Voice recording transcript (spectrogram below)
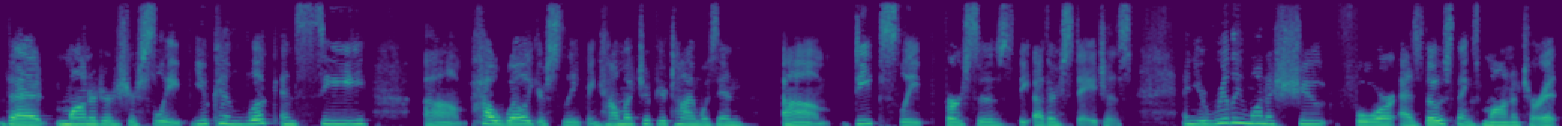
that monitors your sleep, you can look and see um, how well you're sleeping, how much of your time was in um, deep sleep versus the other stages. And you really want to shoot for, as those things monitor it,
